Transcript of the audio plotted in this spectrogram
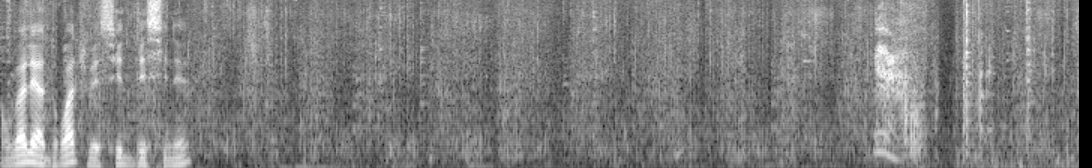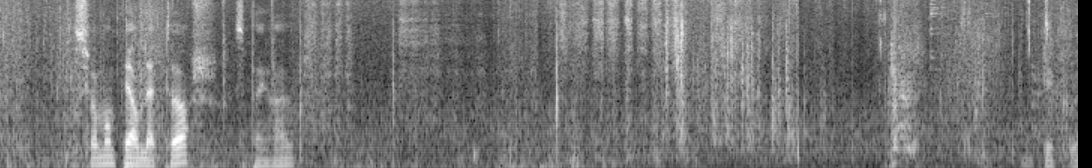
On va aller à droite, je vais essayer de dessiner. Sûrement perdre la torche, c'est pas grave. Ok, cool.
